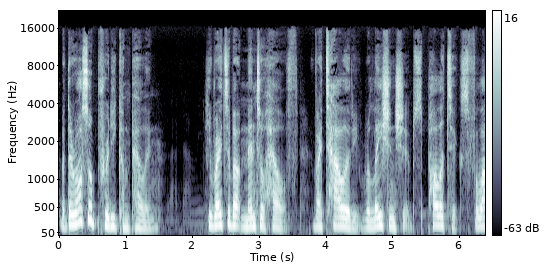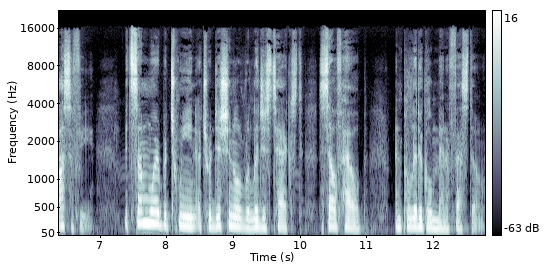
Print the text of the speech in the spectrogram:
But they're also pretty compelling. He writes about mental health, vitality, relationships, politics, philosophy. It's somewhere between a traditional religious text, self help, and political manifesto.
